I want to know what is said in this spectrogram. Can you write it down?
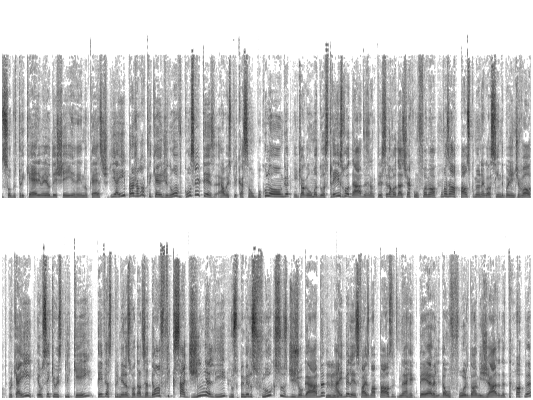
sobre o Clickerion e eu deixei aí no cast. E aí, para jogar o Clickerion de novo, com certeza, é uma explicação um pouco longa. A gente joga uma, duas, três rodadas. Na terceira rodada, se tiver com fome, ó, vamos fazer uma pausa, comer um negocinho, depois a gente volta. Porque aí eu sei que eu expliquei, teve as primeiras rodadas, já deu uma fixadinha ali nos primeiros fluxos de jogada. Uhum. Aí, beleza, faz uma pausa, né? Recupera ali, dá um fôlego, dá uma mijada, né? Tal, né?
